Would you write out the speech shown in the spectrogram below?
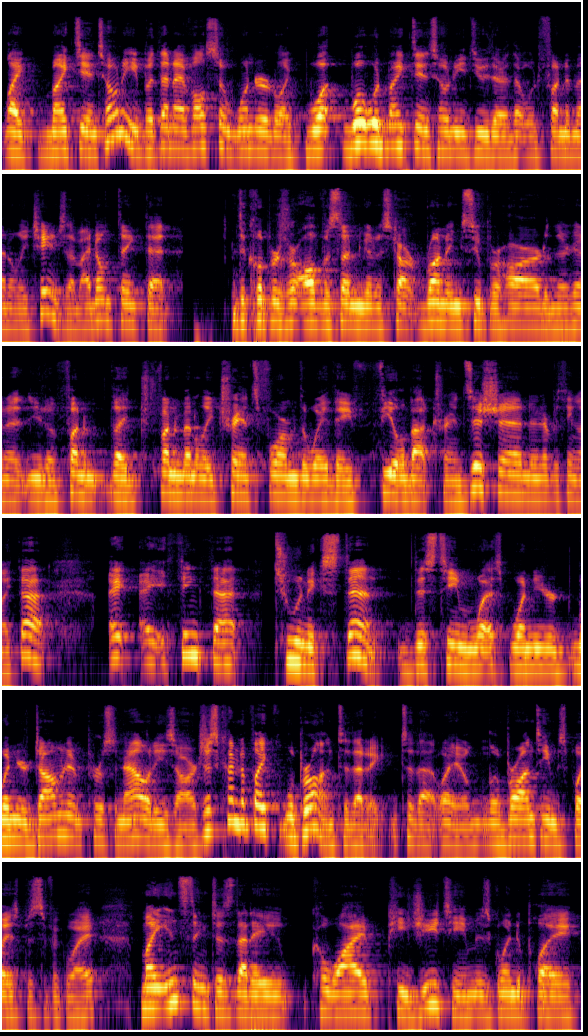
like Mike D'Antoni, but then I've also wondered like what what would Mike D'Antoni do there that would fundamentally change them? I don't think that the Clippers are all of a sudden going to start running super hard and they're going to you know like fundamentally transform the way they feel about transition and everything like that. I, I, think that to an extent, this team when your when your dominant personalities are just kind of like LeBron to that to that way. LeBron teams play a specific way. My instinct is that a Kawhi PG team is going to play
